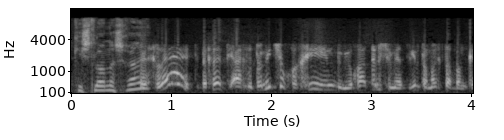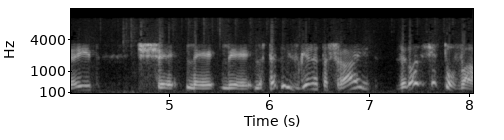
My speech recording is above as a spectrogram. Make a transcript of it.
לכישלון אשראי? בהחלט, בהחלט. אנחנו תמיד שוכחים, במיוחד אלה שמייצגים את המערכת הבנקאית, שלתת מסגרת אשראי זה לא איזושהי טובה.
